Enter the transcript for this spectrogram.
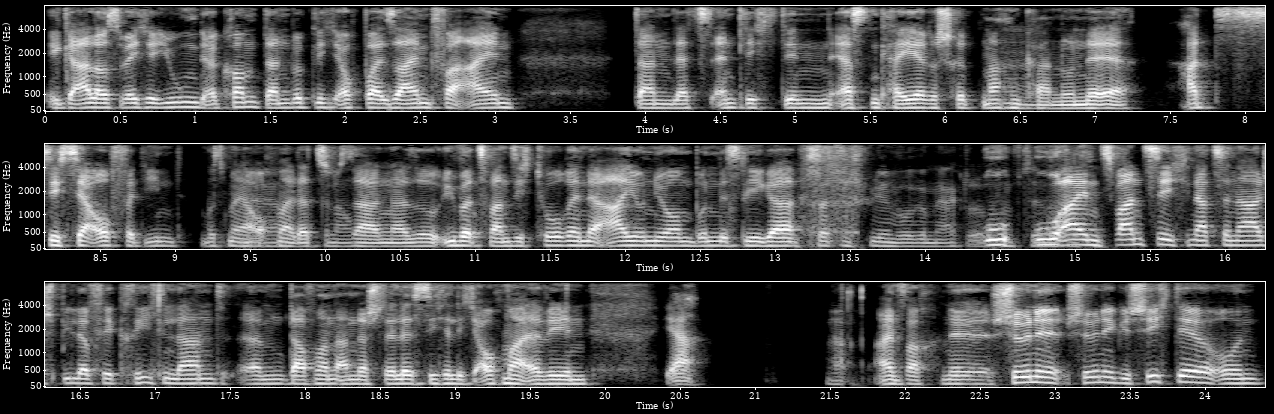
egal aus welcher Jugend er kommt, dann wirklich auch bei seinem Verein dann letztendlich den ersten Karriereschritt machen mhm. kann. Und er hat sich's ja auch verdient, muss man ja, ja auch mal dazu genau. sagen. Also über 20 Tore in der A-Junioren-Bundesliga. 14 Spielen wohlgemerkt. Oder 15, U21 Nationalspieler für Griechenland, ähm, darf man an der Stelle sicherlich auch mal erwähnen. Ja, ja, einfach eine schöne, schöne Geschichte und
